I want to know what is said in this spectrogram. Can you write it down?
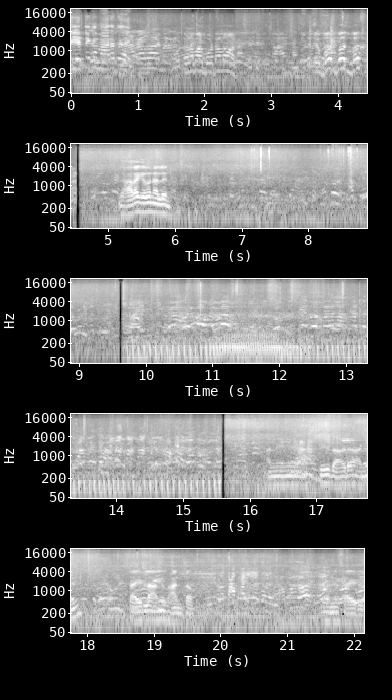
येते का मारत आहे? धारा घेऊन आले. ना. आणि अशी झाडं आणि साईडला आम्ही बांधतो. दोन्ही साईडला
